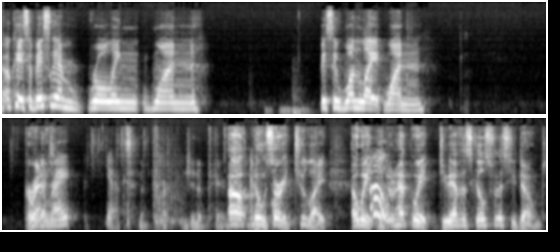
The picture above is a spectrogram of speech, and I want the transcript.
Okay, so basically, I'm rolling one. Basically, one light, one. Correct. One, right? Yeah. Okay. Oh no, sorry, too light. Oh wait, Oh. you don't have. Wait, do you have the skills for this? You don't.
